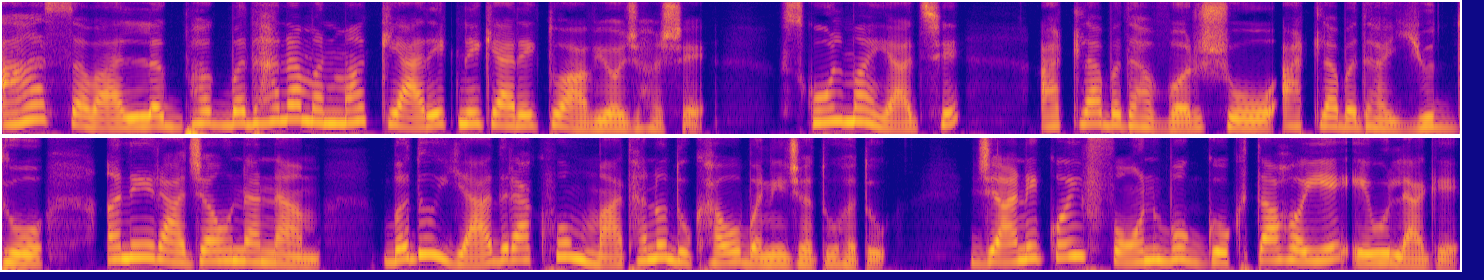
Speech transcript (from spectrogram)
આ સવાલ લગભગ બધાના મનમાં ક્યારેક ને ક્યારેક તો આવ્યો જ હશે. સ્કૂલમાં યાદ છે? આટલા બધા વર્ષો, આટલા બધા યુદ્ધો અને રાજાઓના નામ, બધું યાદ રાખવું માથાનો દુખાવો બની જતું હતું. જાણે કોઈ ફોન બુક ગોખતા હોઈએ એવું લાગે.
